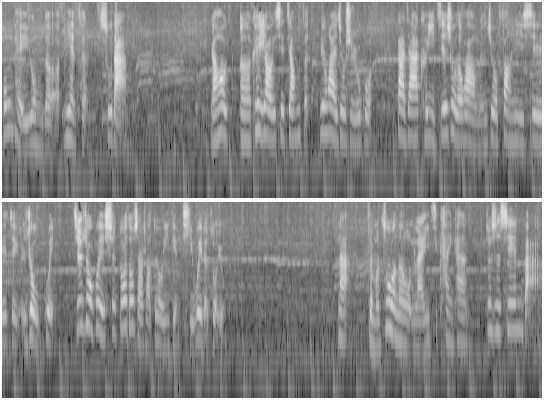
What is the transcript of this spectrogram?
烘焙用的面粉苏打，然后呃可以要一些姜粉。另外就是如果大家可以接受的话，我们就放一些这个肉桂。其实肉桂是多多少少都有一点提味的作用。那怎么做呢？我们来一起看一看。就是先把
